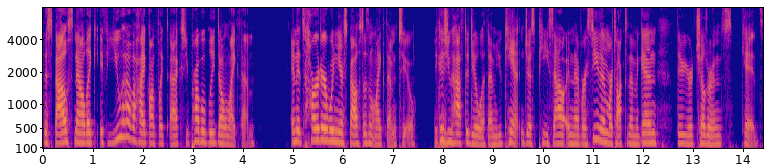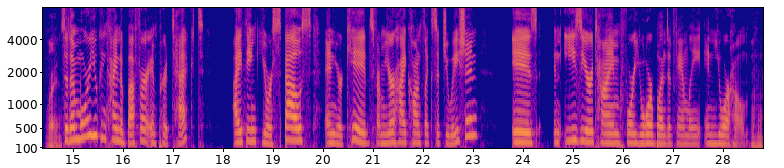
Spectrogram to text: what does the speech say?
the spouse now, like if you have a high conflict ex, you probably don't like them. And it's harder when your spouse doesn't like them too because mm-hmm. you have to deal with them. You can't just peace out and never see them or talk to them again. They're your children's kids. Right. So the more you can kind of buffer and protect, I think your spouse and your kids from your high conflict situation is an easier time for your blended family in your home Mhm.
